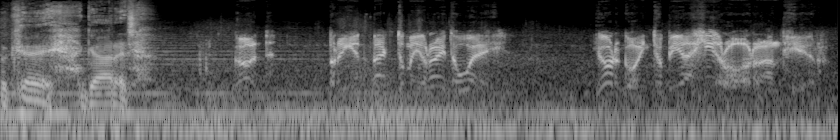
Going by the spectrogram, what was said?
Okay, I got it. Good. Bring it back to me right away. You're going to be a hero around here.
